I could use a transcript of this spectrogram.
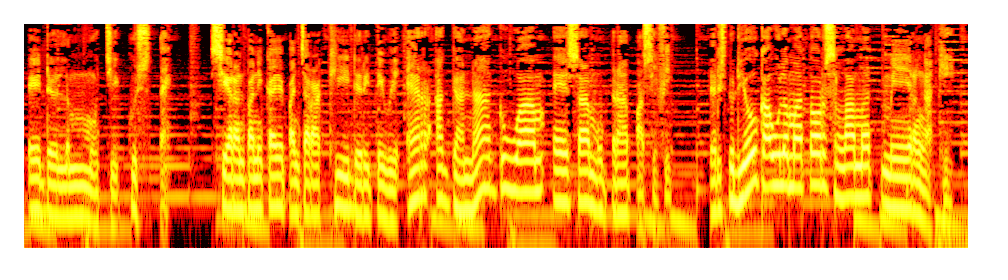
e dalam muci guste. Siaran panikai pancaraki dari TWR Agana Guam Esa Mudra Pasifik. Dari studio Kaula Mator selamat merengaki.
